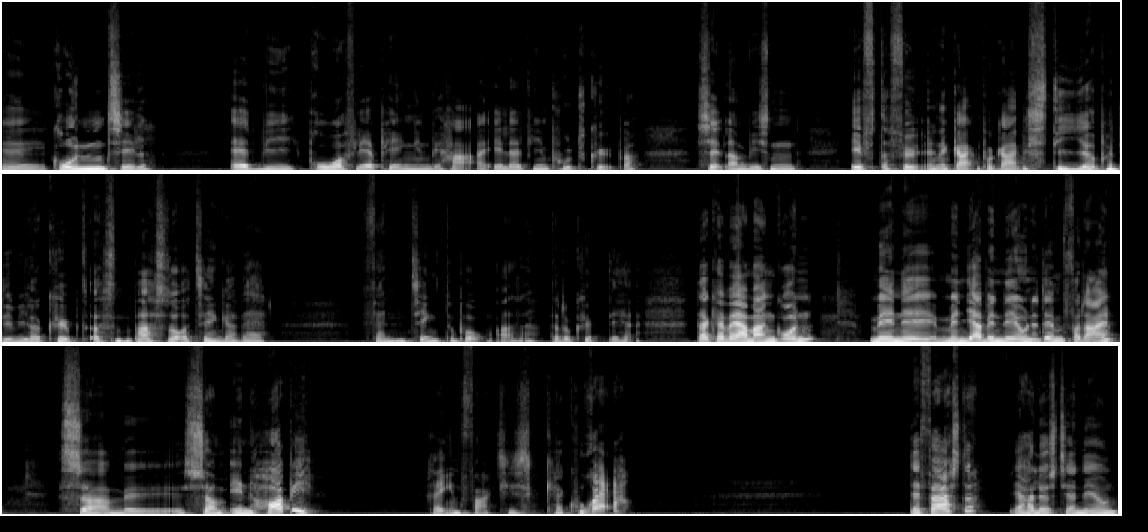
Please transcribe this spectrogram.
øh, grunde til, at vi bruger flere penge, end vi har, eller at vi impulskøber, selvom vi sådan efterfølgende gang på gang stiger på det, vi har købt, og sådan bare står og tænker, hvad fanden tænkte du på, altså, da du købte det her? Der kan være mange grunde, men, øh, men jeg vil nævne dem for dig, som, øh, som en hobby rent faktisk kan kurere. Det første, jeg har lyst til at nævne,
